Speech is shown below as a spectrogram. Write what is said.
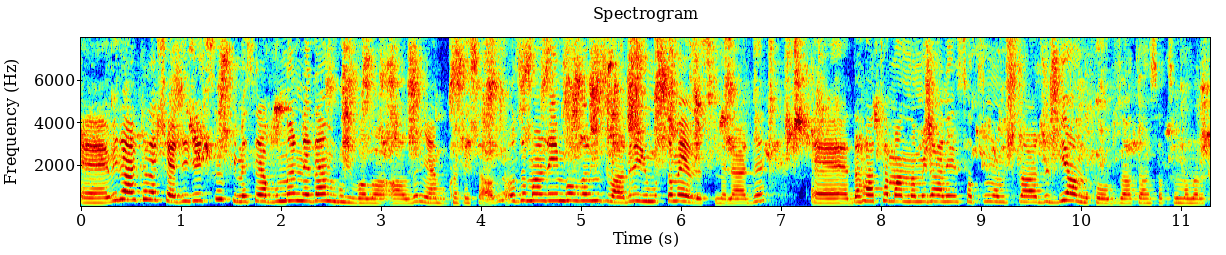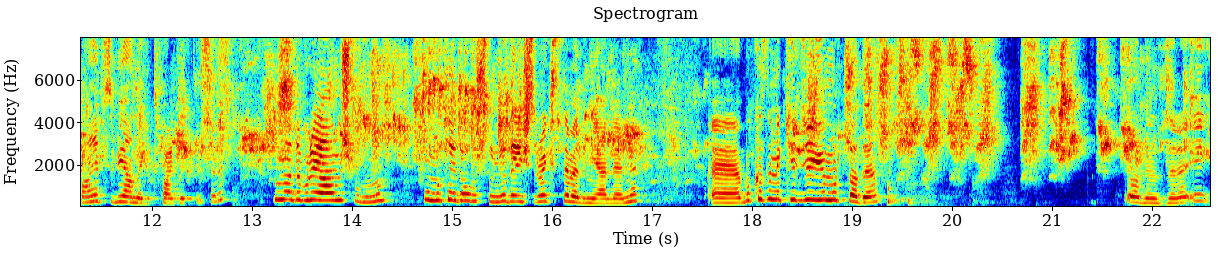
Ee, bir de arkadaşlar diyeceksiniz ki mesela bunları neden bu yuvalığa aldın? Yani bu kafese aldın. O zaman rainbow'larımız vardı ve yumurtlama evresindelerdi. Ee, daha tam anlamıyla hani satılmamışlardı. Bir anlık oldu zaten satılmaları falan. Hepsi bir anda gitti fark ettiyseniz. Bunları da buraya almış bulundum. Yumurtayı da oluşturunca değiştirmek istemedim yerlerini. Ee, bu kızım ikinciyi yumurtladı. Gördüğünüz üzere.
